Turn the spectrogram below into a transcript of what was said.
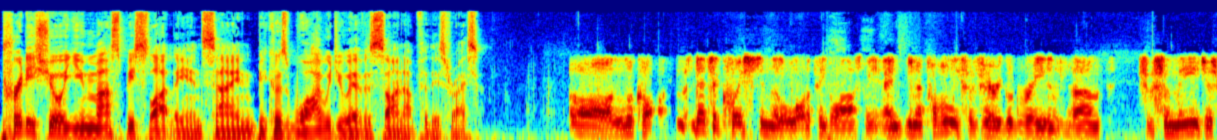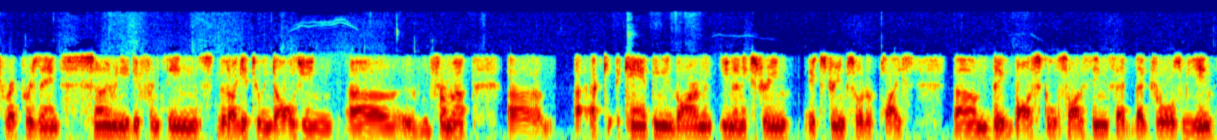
pretty sure you must be slightly insane because why would you ever sign up for this race? Oh, look, that's a question that a lot of people ask me, and you know, probably for very good reason. Um, for me, it just represents so many different things that I get to indulge in uh, from a, uh, a, a, camping environment in an extreme extreme sort of place. Um, the bicycle side of things that, that draws me in,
